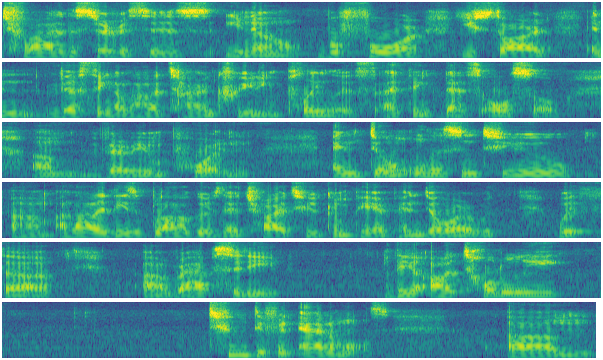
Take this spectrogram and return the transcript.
try the services, you know, before you start investing a lot of time creating playlists. I think that's also um, very important. And don't listen to um, a lot of these bloggers that try to compare Pandora with with uh, uh, Rhapsody. They are totally two different animals um,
